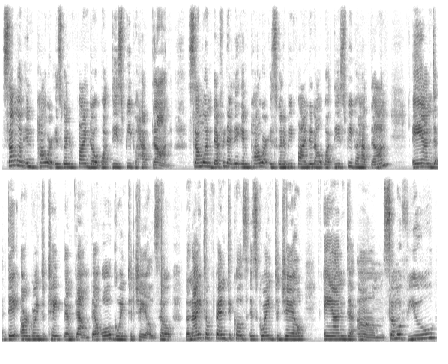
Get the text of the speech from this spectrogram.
someone in power is going to find out what these people have done. Someone definitely in power is going to be finding out what these people have done and they are going to take them down. They're all going to jail. So the knight of pentacles is going to jail and um, some of you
